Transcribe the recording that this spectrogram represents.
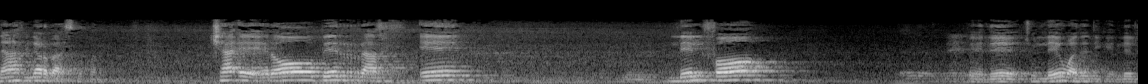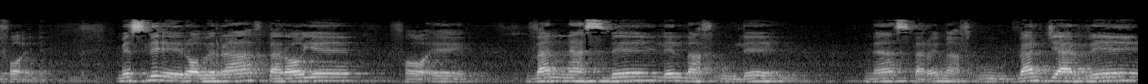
نه اینا رو بحث می‌کنیم که اعراب رفع للفا اله چون له اومده دیگه للفائله مثل اعراب رفع برای فائل و نسب للمفعوله. نسب برای مفعول. و جره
